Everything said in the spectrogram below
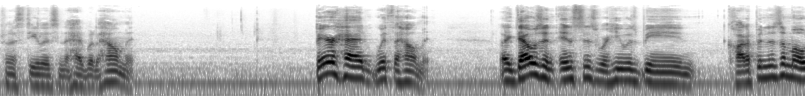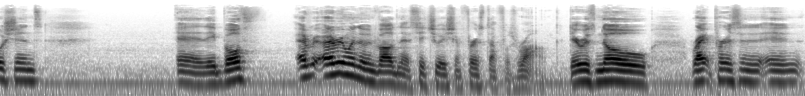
from the Steelers in the head with a helmet. Bare head with the helmet. Like, that was an instance where he was being caught up in his emotions and they both every everyone involved in that situation first off was wrong. There was no right person in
